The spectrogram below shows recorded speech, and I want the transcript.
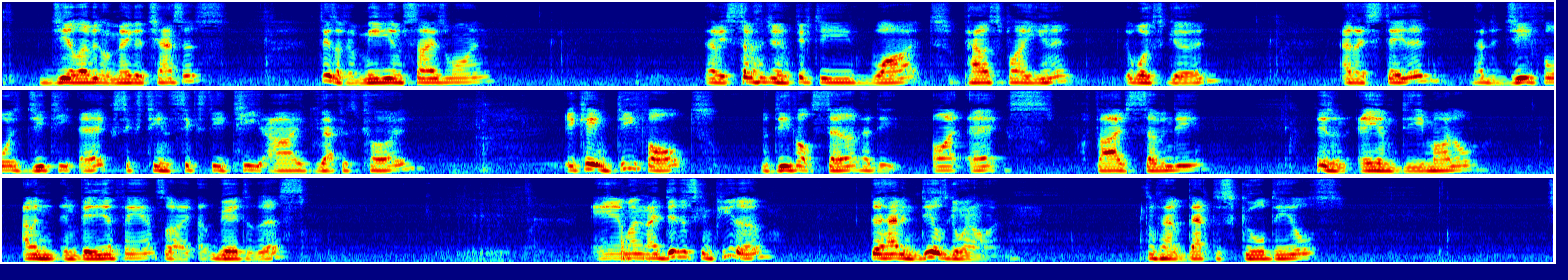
G11 Omega chassis. It's like a medium sized one. I have a 750 watt power supply unit. It works good. As I stated, Have the GeForce GTX 1660 Ti graphics card. It came default. The default setup had the RX 570. There's an AMD model. I'm an NVIDIA fan, so I upgraded to this. And when I did this computer, they're having deals going on. Some kind of back to school deals.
